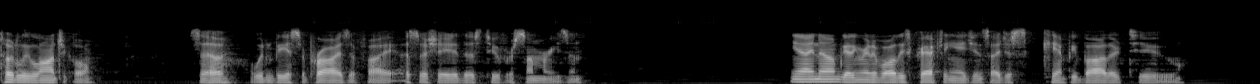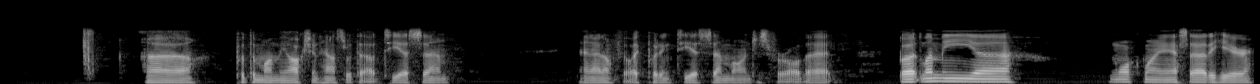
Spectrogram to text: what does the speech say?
totally logical. So wouldn't be a surprise if I associated those two for some reason. Yeah, I know I'm getting rid of all these crafting agents. I just can't be bothered to uh, put them on the auction house without TSM. And I don't feel like putting TSM on just for all that. But let me uh, walk my ass out of here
